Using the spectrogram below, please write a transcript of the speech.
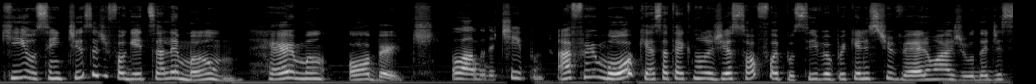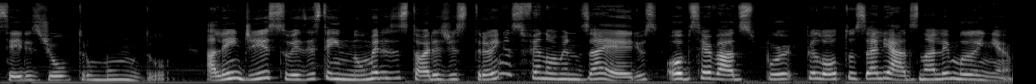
que o cientista de foguetes alemão Hermann Obert ou algo do tipo, afirmou que essa tecnologia só foi possível porque eles tiveram a ajuda de seres de outro mundo. Além disso, existem inúmeras histórias de estranhos fenômenos aéreos observados por pilotos aliados na Alemanha.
